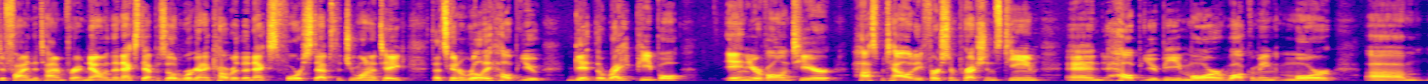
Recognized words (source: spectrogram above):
define the time frame. Now, in the next episode, we're going to cover the next four steps that you want to take that's going to really help you get the right people in your volunteer hospitality first impressions team and help you be more welcoming, more um,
